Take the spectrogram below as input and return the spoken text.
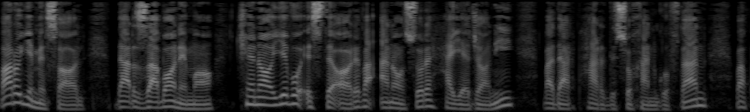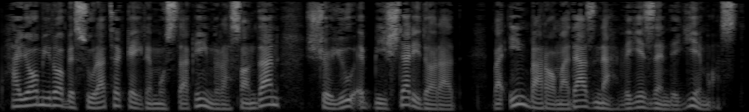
برای مثال در زبان ما کنایه و استعاره و عناصر هیجانی و در پرده سخن گفتن و پیامی را به صورت غیر مستقیم رساندن شیوع بیشتری دارد و این برآمده از نحوه زندگی ماست.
